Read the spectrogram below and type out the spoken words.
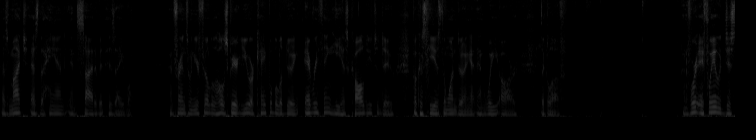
As much as the hand inside of it is able. And friends, when you're filled with the Holy Spirit, you are capable of doing everything He has called you to do because He is the one doing it and we are the glove. And if, we're, if we would just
